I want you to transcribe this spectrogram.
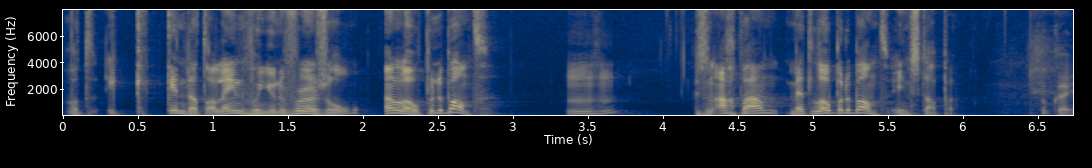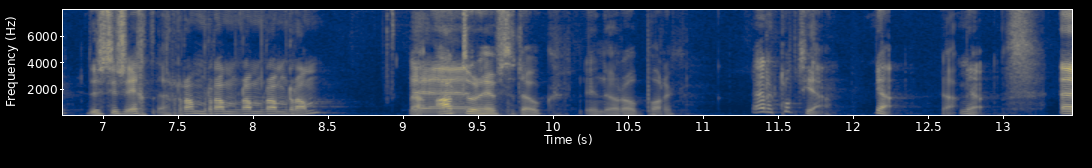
want ik ken dat alleen van Universal, een lopende band. Het is een achtbaan met lopende band instappen. Oké. Dus het is echt ram, ram, ram, ram, ram. Nou, Eh, Arthur heeft het ook in Europa Park. Ja, dat klopt, ja. Ja. Ja. ja. Eh,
